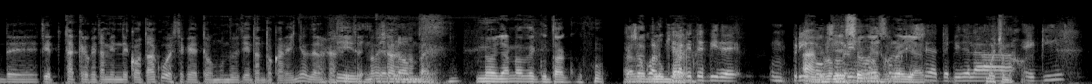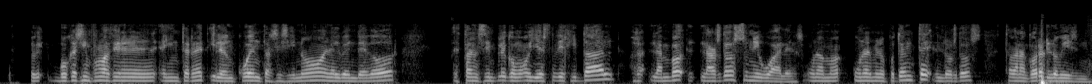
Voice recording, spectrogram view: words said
de creo que también de Kotaku, este que todo el mundo le tiene tanto cariño, el de las gafitas, ¿no? no, ya no es de Kotaku. Eso cualquiera que te pide un primo, ah, un primo, lo que sea, te pide la X, buscas información en, internet y lo encuentras, y si no, en el vendedor, es tan simple como, oye, este digital, o sea, las dos son iguales, una, una es menos potente, los dos te van a correr lo mismo.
